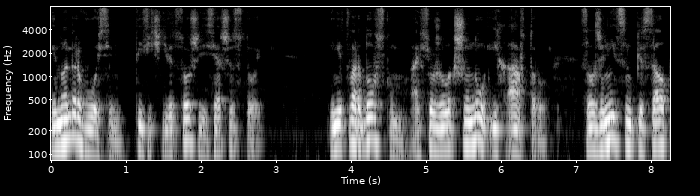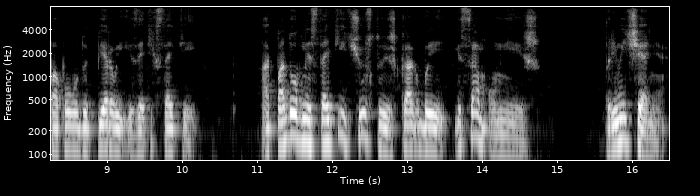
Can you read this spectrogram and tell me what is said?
и номер 8, 1966. И не Твардовскому, а все же Лакшину, их автору, Солженицын писал по поводу первой из этих статей. От подобной статьи чувствуешь, как бы и сам умнеешь. Примечание.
